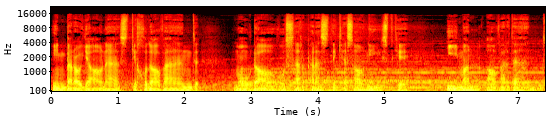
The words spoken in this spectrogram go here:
این برای آن است که خداوند مولا و سرپرست کسانی است که ایمان آوردند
